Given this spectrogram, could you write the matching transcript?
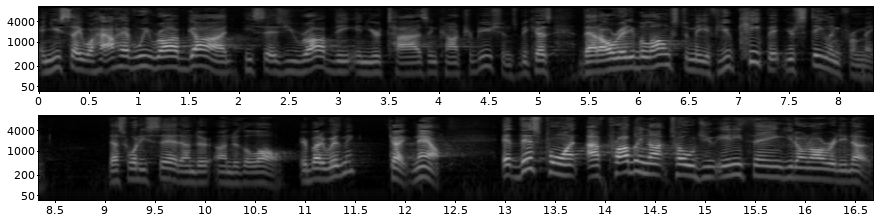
And you say, Well, how have we robbed God? He says, You robbed me in your tithes and contributions because that already belongs to me. If you keep it, you're stealing from me. That's what he said under, under the law. Everybody with me? Okay, now, at this point, I've probably not told you anything you don't already know.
